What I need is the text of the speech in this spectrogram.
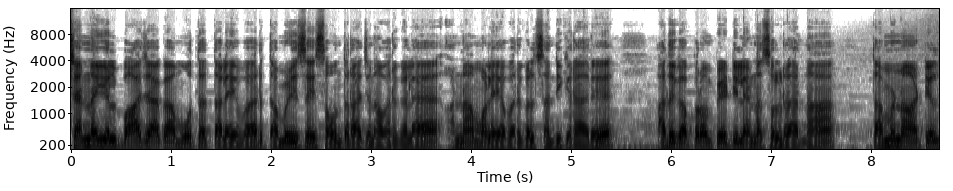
சென்னையில் பாஜக மூத்த தலைவர் தமிழிசை சவுந்தரராஜன் அவர்களை அண்ணாமலை அவர்கள் சந்திக்கிறாரு. அதுக்கப்புறம் பேட்டியில் என்ன சொல்கிறாருன்னா தமிழ்நாட்டில்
